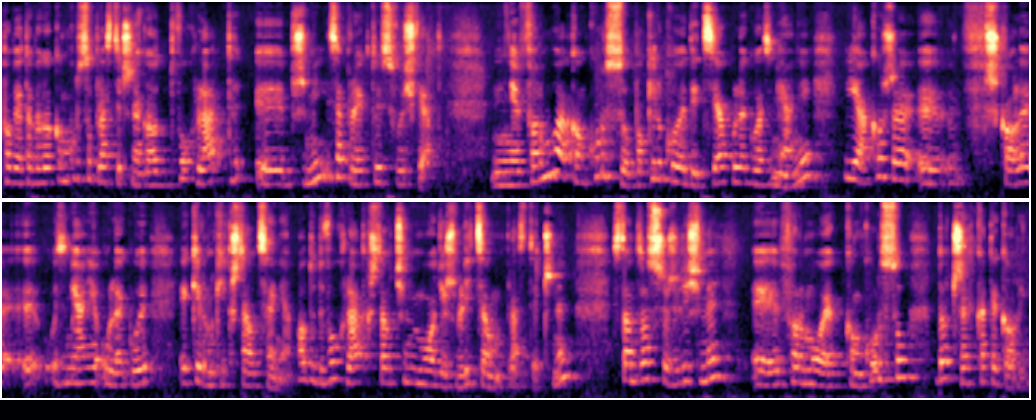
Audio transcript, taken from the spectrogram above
powiatowego konkursu plastycznego od dwóch lat y, brzmi Zaprojektuj swój świat. Mm, Formuła konkursu po kilku edycjach uległa zmianie, jako że y, w szkole y, zmianie uległy y, kierunki kształcenia. Od dwóch lat kształcimy młodzież w liceum plastycznym, stąd rozszerzyliśmy formułę konkursu do trzech kategorii.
